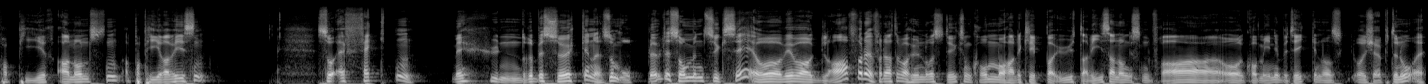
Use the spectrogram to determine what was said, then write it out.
papirannonsen, av papiravisen. Så effekten med 100 besøkende, som opplevde det som en suksess, og vi var glad for det, for det var 100 stykker som kom og hadde klippa ut avisannonsen fra og kom inn i butikken og, og kjøpte noe.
